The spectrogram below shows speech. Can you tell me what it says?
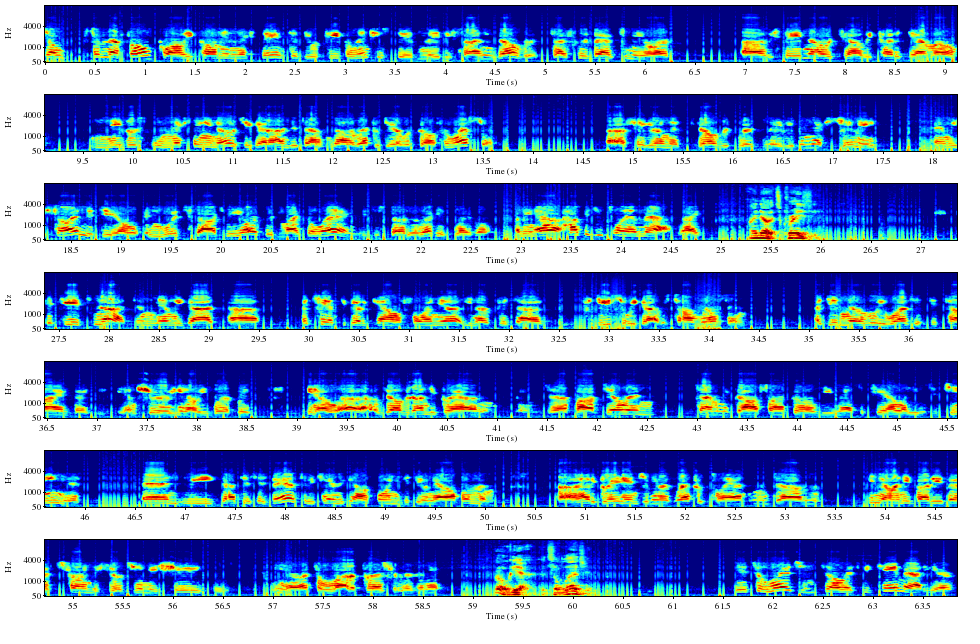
so from that phone call, he called me the next day and said there were people interested in maybe signing Velvet. So I flew back to New York. Uh, we stayed in the hotel. We cut a demo. Needless, the next thing you know is you got a hundred thousand dollar record deal with Gulf and Western. Uh, figuring that Velvet was maybe the next Jimi, and we signed the deal in Woodstock, New York, with Michael Lang. We just started a record label. I mean, how how could you plan that, right? I know it's crazy. It's it's nuts. And then we got uh, a chance to go to California, you know, because uh, producer we got was Tom Wilson. I didn't know who he was at the time, but I'm sure you know he worked with you know uh, Velvet Underground and, and uh, Bob Dylan, Simon and Garfunkel, Hugh Masekela. He was a genius, and we got this advance. So we came to California to do an album, and uh, had a great engineer at record plant, and um, you know anybody that's trying to fill Jimi's shoes is you know that's a lot of pressure, isn't it? Oh yeah, it's a legend. it's a legend. So as we came out here,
